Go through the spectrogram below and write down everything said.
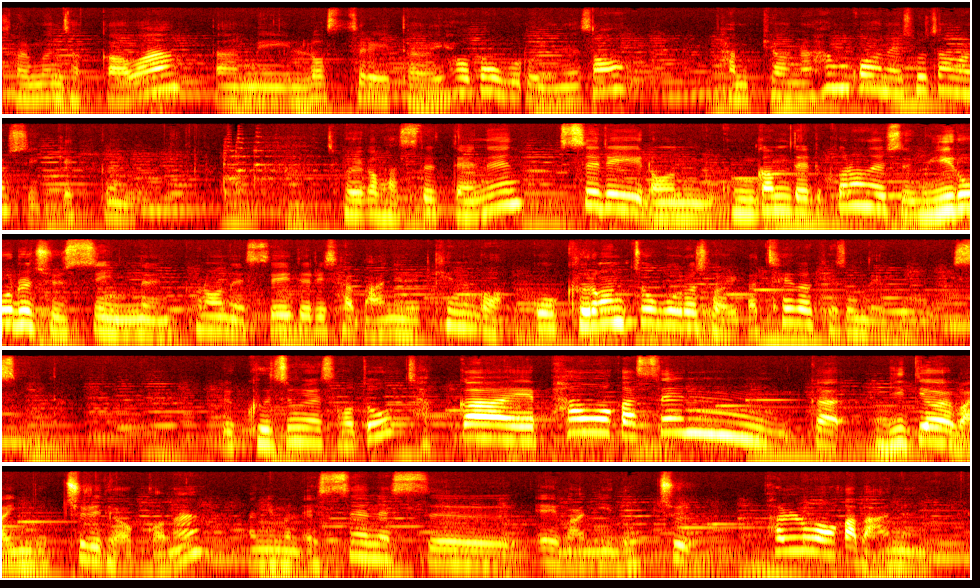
젊은 작가와 그다음에 일러스트레이터의 협업으로 인해서 단편을 한 권에 소장할 수 있게끔 저희가 봤을 때는 확실히 이런 공감대를 끌어낼 수 위로를 줄 수 있는 그런 에세이들이 잘 많이 읽히는 것 같고 그런 쪽으로 저희가 책을 계속 내고 있습니다. 그 중에서도 작가의 파워가 센 그러니까 미디어에 많이 노출이 되었거나 아니면 SNS에 많이 노출 팔로워가 많은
